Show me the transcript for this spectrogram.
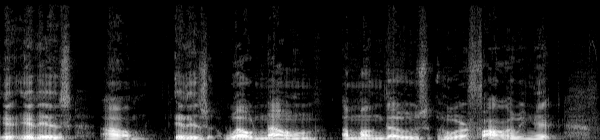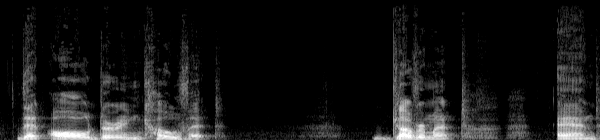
it, it is, um, it is well known among those who are following it that all during COVID, government and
